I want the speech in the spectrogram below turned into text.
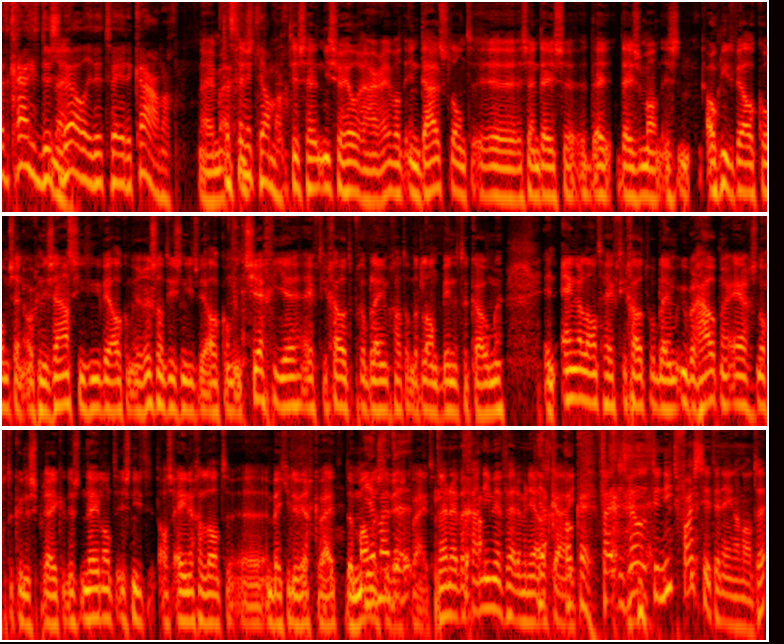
dat krijgt hij dus Nee. wel in de Tweede Kamer. Nee, maar dat vind is, ik jammer. Het is heel- niet zo heel raar, hè? want in Duitsland uh, zijn deze, de, deze man is ook niet welkom. Zijn organisatie is niet welkom. In Rusland is hij niet welkom. In Tsjechië heeft hij grote problemen gehad om het land binnen te komen. In Engeland heeft hij grote problemen om überhaupt maar ergens nog te kunnen spreken. Dus Nederland is niet als enige land uh, een beetje de weg kwijt. De man Ja, is de weg kwijt. Nee, nee, we gaan niet meer verder, meneer Ja. Feit is wel dat hij niet vastzit in Engeland, hè?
